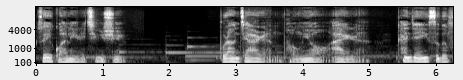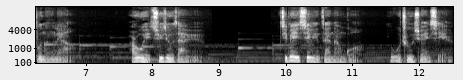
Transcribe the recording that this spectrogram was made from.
所以管理着情绪，不让家人、朋友、爱人看见一丝的负能量；而委屈就在于，即便心里再难过，也无处宣泄，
